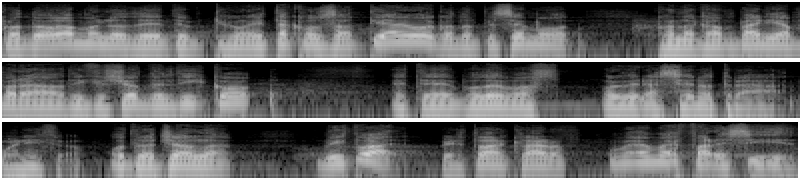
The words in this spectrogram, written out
cuando hagamos lo de, te, te conectás con Santiago y cuando empecemos con la campaña para difusión del disco, este, podemos volver a hacer otra, Buenísimo. otra charla virtual. Virtual, claro. Más parecido.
